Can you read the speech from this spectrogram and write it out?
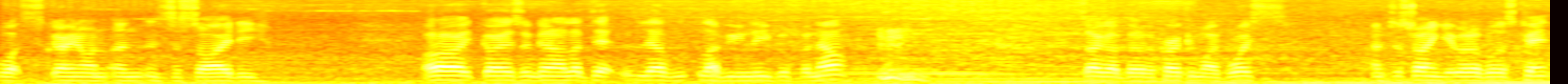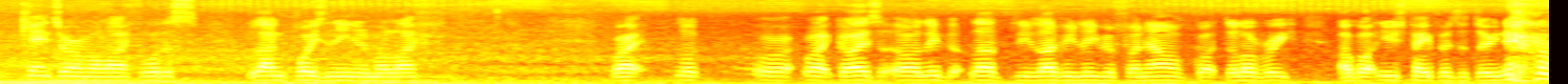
what's going on in, in society. All right, guys, I'm gonna love that love, love you and leave you for now. so I got a bit of a croak in my voice. I'm just trying to get rid of all this can cancer in my life, all this lung poisoning in my life. Right, look, all right, right guys, I'll leave love you, love you, leave you for now. I've got delivery. I've got newspapers to do now.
